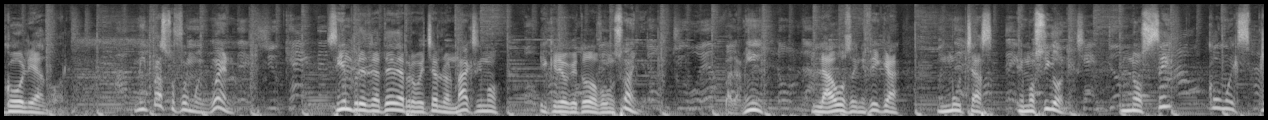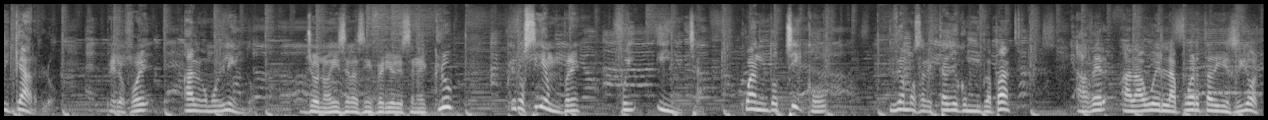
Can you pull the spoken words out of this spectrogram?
goleador. Mi paso fue muy bueno. Siempre traté de aprovecharlo al máximo y creo que todo fue un sueño. Para mí, la U significa muchas emociones. No sé cómo explicarlo, pero fue algo muy lindo. Yo no hice las inferiores en el club, pero siempre fui hincha. Cuando chico íbamos al estadio con mi papá a ver a la U en la puerta 18,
